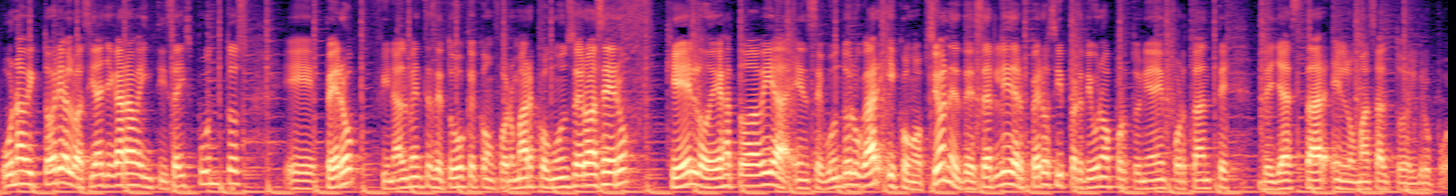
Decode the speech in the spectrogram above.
Una victoria lo hacía llegar a 26 puntos, eh, pero finalmente se tuvo que conformar con un 0 a 0 que lo deja todavía en segundo lugar y con opciones de ser líder, pero sí perdió una oportunidad importante de ya estar en lo más alto del grupo.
